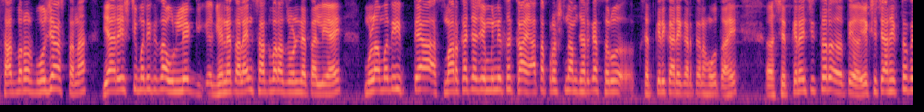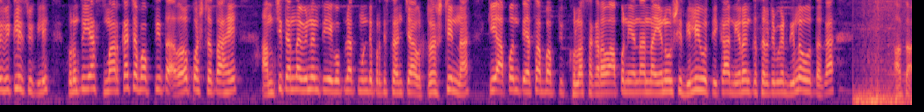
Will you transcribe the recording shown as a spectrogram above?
सातबारावर बोजा असताना या रेस्टीमध्ये तिचा उल्लेख घेण्यात आला आणि सातबारा जोडण्यात आली आहे. मुळामध्ये त्या स्मारकाच्या जमिनीचं काय? आता प्रश्न आमच्यासारख्या सर्व शेतकरी कार्यकर्त्यांना होत आहे. शेतकऱ्यांची तर ते एकशे चार हेक्टर तर विकलीच विकली. परंतु या स्मारकाच्या बाबतीत अस्पष्टता आहे. आमची त्यांना विनंती आहे गोपीनाथ मुंडे प्रतिष्ठानच्या ट्रस्टींना की आपण त्याचा बाबतीत खुलासा करावा. आपण यांना एन ओ सी दिली होती का? निरंक सर्टिफिकेट दिलं होतं का? आता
